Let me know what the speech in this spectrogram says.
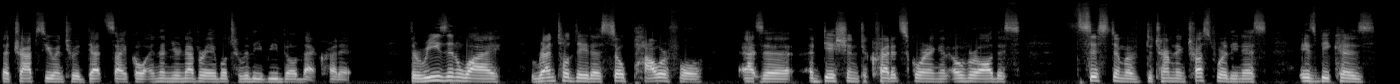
that traps you into a debt cycle. And then you're never able to really rebuild that credit. The reason why rental data is so powerful as a addition to credit scoring and overall this system of determining trustworthiness is because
